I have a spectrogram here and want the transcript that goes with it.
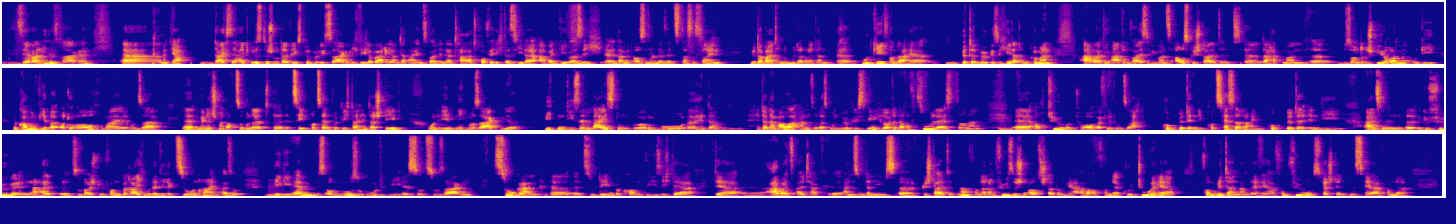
sehr valide Frage. Ähm, ja, da ich sehr altruistisch unterwegs bin, würde ich sagen, ich wähle Variante eins, weil in der Tat hoffe ich, dass jeder Arbeitgeber sich äh, damit auseinandersetzt, dass es sein Mitarbeiterinnen und Mitarbeitern äh, gut geht. Von daher bitte möge sich jeder darum kümmern. Aber die Art und Weise, wie man es ausgestaltet, äh, da hat man äh, besondere Spielräume und die bekommen wir bei Otto auch, weil unser äh, Management auch zu 110 Prozent wirklich dahinter steht und eben nicht nur sagt, wir bieten diese Leistung irgendwo äh, hinterm, hinter der Mauer an, so dass man möglichst wenig Leute darauf zulässt, sondern mhm. äh, auch Tür und Tor öffnet und sagt, guckt bitte in die Prozesse rein, guckt bitte in die einzelnen äh, Gefüge innerhalb äh, zum Beispiel von Bereichen oder Direktionen rein. Also. BGM ist auch nur so gut, wie es sozusagen Zugang äh, zu dem bekommt, wie sich der, der äh, Arbeitsalltag äh, eines Unternehmens äh, gestaltet. Ne? Von der rein physischen Ausstattung her, aber auch von der Kultur her, vom Miteinander her, vom Führungsverständnis her, von der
